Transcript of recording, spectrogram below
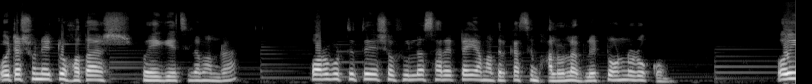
ওইটা শুনে একটু হতাশ হয়ে গিয়েছিলাম আমরা। পরবর্তীতে শফিউল্লাহ স্যারেরটাই আমাদের কাছে ভালো লাগল, একটু অন্যরকম। ওই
